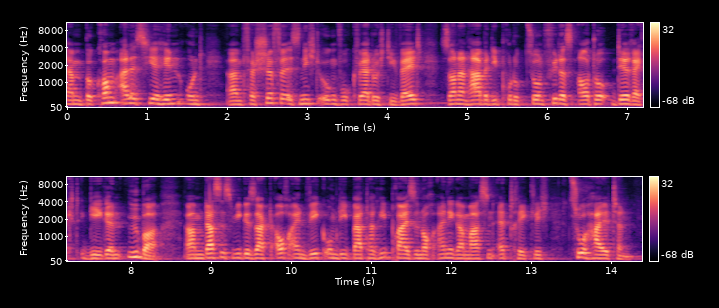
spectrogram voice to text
ähm, bekomme alles hier hin und ähm, verschiffe es nicht irgendwo quer durch die Welt, sondern habe die Produktion für das Auto direkt gegenüber. Ähm, das ist, wie gesagt, auch ein Weg, um die Batteriepreise noch einigermaßen erträglich zu halten.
